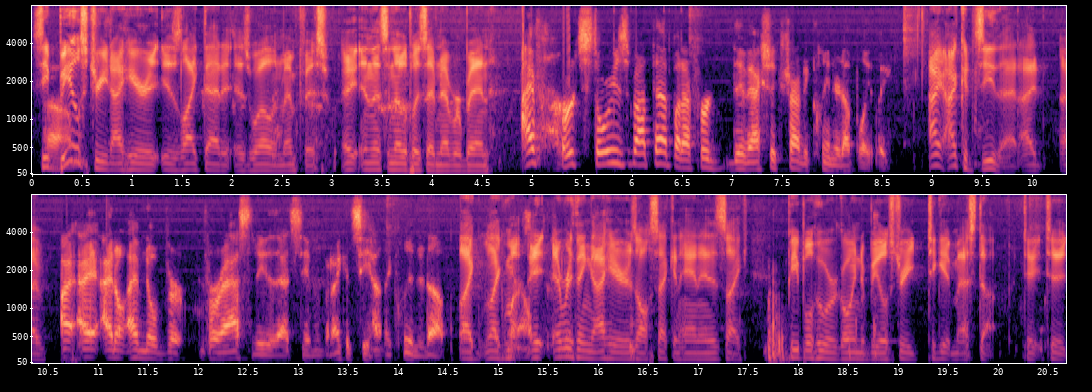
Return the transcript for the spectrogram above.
See, Um, Beale Street, I hear, is like that as well in Memphis. And that's another place I've never been. I've heard stories about that, but I've heard they've actually tried to clean it up lately. I, I could see that. I, I I, I, I don't I have no ver- veracity to that statement, but I could see how they cleaned it up. like like my it, everything I hear is all secondhand, and it's like people who are going to Beale Street to get messed up, to, to,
